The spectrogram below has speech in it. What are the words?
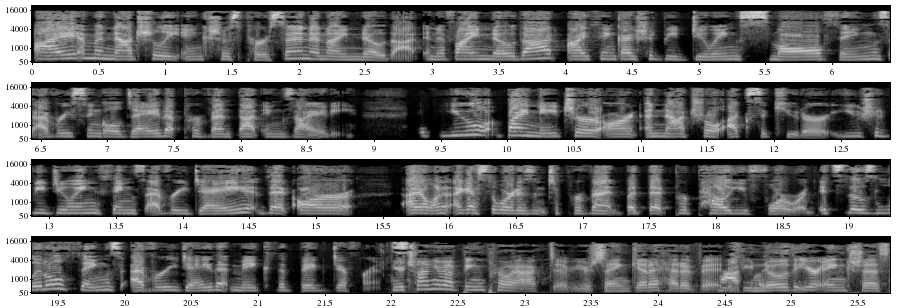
I am a naturally anxious person and I know that. And if I know that, I think I should be doing small things every single day that prevent that anxiety. If you by nature aren't a natural executor, you should be doing things every day that are I don't want to, I guess the word isn't to prevent, but that propel you forward. It's those little things every day that make the big difference. You're talking about being proactive. You're saying get ahead of it. Exactly. If you know that you're anxious,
